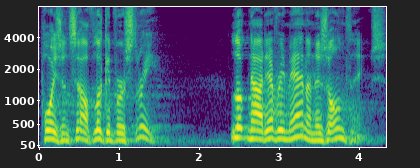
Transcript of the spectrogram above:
Poison self. Look at verse 3. Look not every man on his own things,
